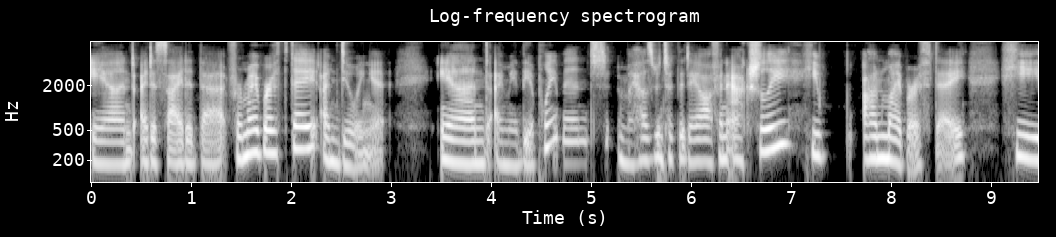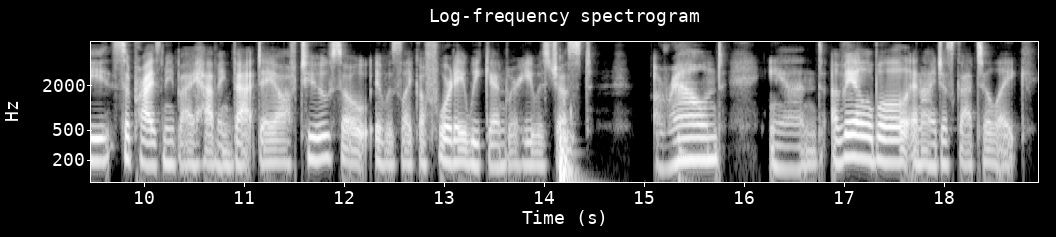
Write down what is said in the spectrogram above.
and I decided that for my birthday, I'm doing it. And I made the appointment. My husband took the day off, and actually, he on my birthday, he surprised me by having that day off too. So it was like a four day weekend where he was just around and available, and I just got to like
